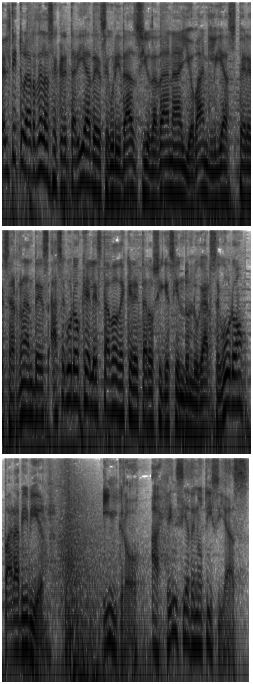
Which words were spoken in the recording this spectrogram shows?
El titular de la Secretaría de Seguridad Ciudadana, Giovanni Lías Pérez Hernández, aseguró que el estado de Querétaro sigue siendo un lugar seguro para vivir. INCRO, Agencia de Noticias.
